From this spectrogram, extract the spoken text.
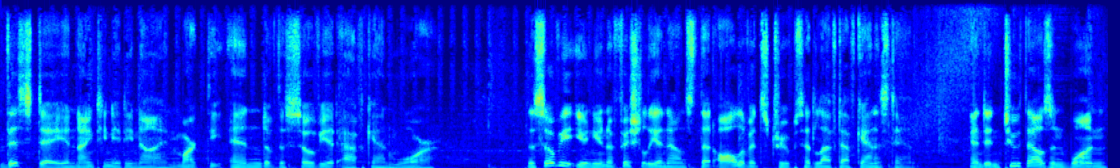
This day in 1989 marked the end of the Soviet-Afghan War. The Soviet Union officially announced that all of its troops had left Afghanistan, and in 2001,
